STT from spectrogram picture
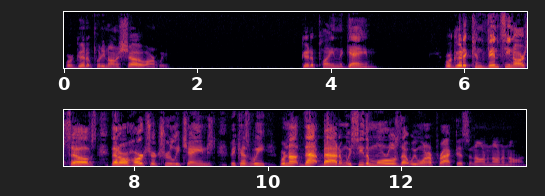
We're good at putting on a show, aren't we? good at playing the game. We're good at convincing ourselves that our hearts are truly changed because we, we're not that bad and we see the morals that we want to practice and on and on and on.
